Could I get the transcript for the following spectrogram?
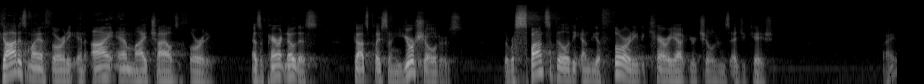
God is my authority and I am my child's authority. As a parent, know this God's placed on your shoulders the responsibility and the authority to carry out your children's education. Right?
